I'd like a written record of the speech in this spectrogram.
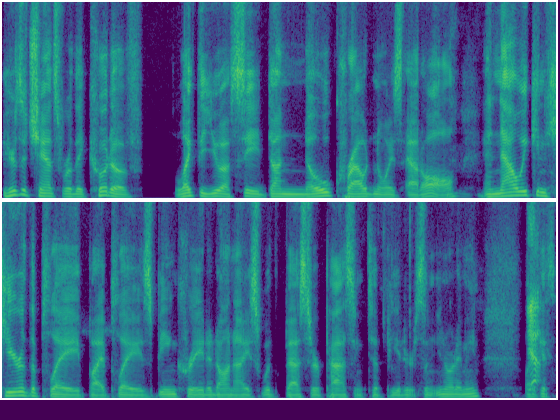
here's a chance where they could have like the UFC done no crowd noise at all. Mm-hmm. And now we can hear the play by plays being created on ice with Boeser passing to Pettersson. You know what I mean? Like yeah. it's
